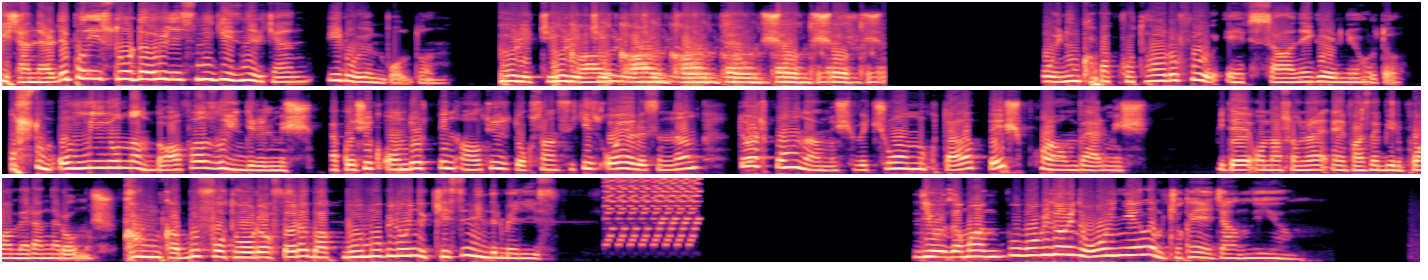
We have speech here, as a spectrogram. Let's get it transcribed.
Geçenlerde Play Store'da öylesine gezinirken bir oyun buldum. Oyunun kapak fotoğrafı efsane görünüyordu. Dostum 10 milyondan daha fazla indirilmiş. Yaklaşık 14.698 oy arasından 4 puan almış ve çoğunlukta 5 puan vermiş. Bir de ondan sonra en fazla 1 puan verenler olmuş. Kanka bu fotoğraflara bak. Bu mobil oyunu kesin indirmeliyiz. Diyor zaman bu mobil oyunu oynayalım. Çok heyecanlıyım.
